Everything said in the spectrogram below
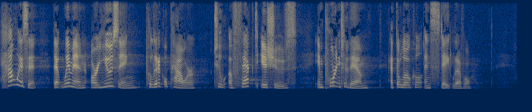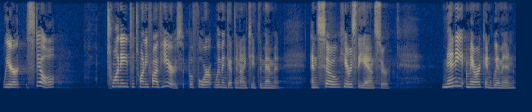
How is it that women are using political power to affect issues important to them at the local and state level? We are still 20 to 25 years before women get the 19th Amendment. And so here's the answer. Many American women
